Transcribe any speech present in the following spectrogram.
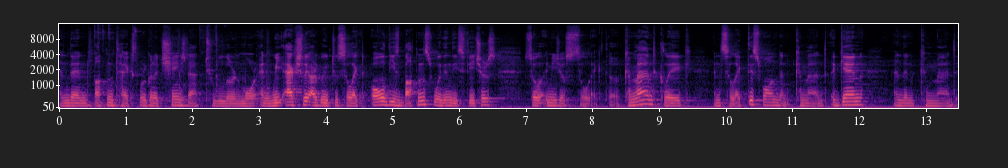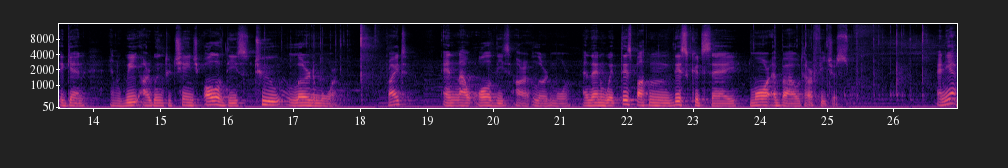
and then button text, we're gonna change that to learn more. And we actually are going to select all these buttons within these features. So let me just select the command click and select this one, then command again, and then command again. And we are going to change all of these to learn more, right? and now all of these are learn more. And then with this button, this could say more about our features. And yeah,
